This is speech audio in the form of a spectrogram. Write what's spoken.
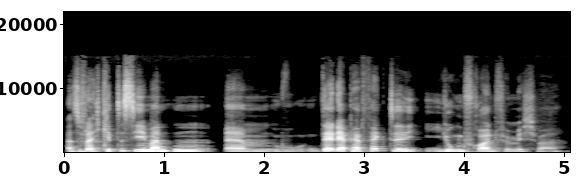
Also vielleicht gibt es jemanden, ähm, der der perfekte Jugendfreund für mich war.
